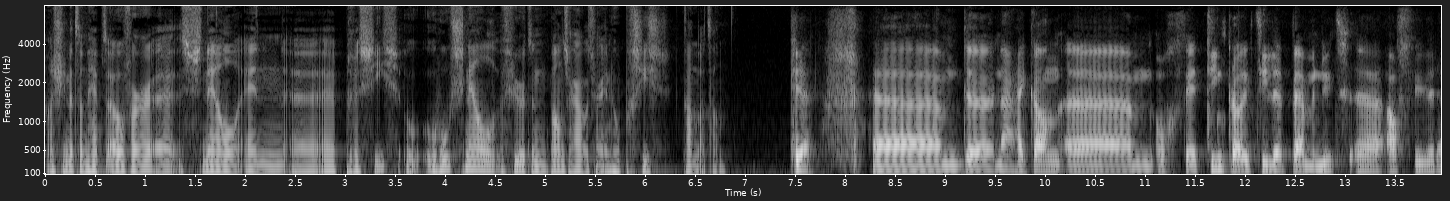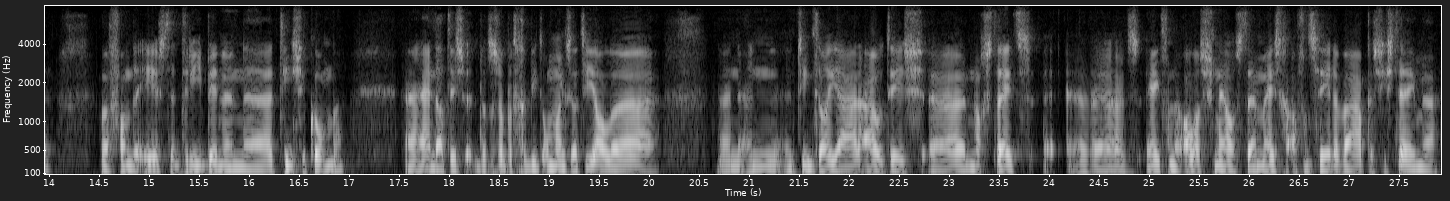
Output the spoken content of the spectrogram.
Als je het dan hebt over snel en precies, hoe, hoe snel vuurt een panzerhouder en hoe precies kan dat dan? Ja, um, de, nou, hij kan um, ongeveer 10 projectielen per minuut afvuren, waarvan de eerste drie binnen 10 seconden. en dat is, dat is op het gebied, ondanks dat hij al een, een, tiental jaar oud is, uh, nog steeds is een van de allersnelste en meest geavanceerde wapensystemen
